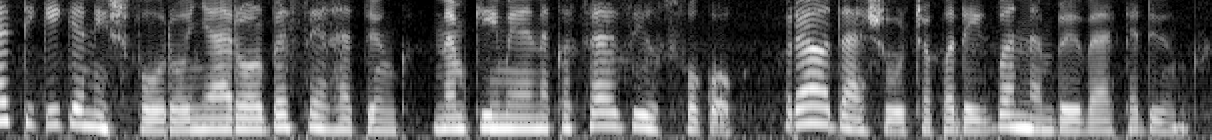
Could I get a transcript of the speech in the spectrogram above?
Eddig igenis forró nyáról beszélhetünk, nem kímélnek a Celsius fokok, ráadásul csapadékban nem bővelkedünk.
